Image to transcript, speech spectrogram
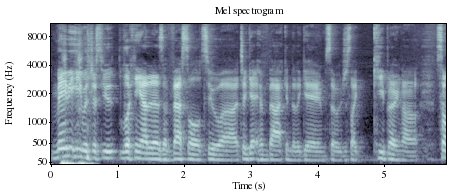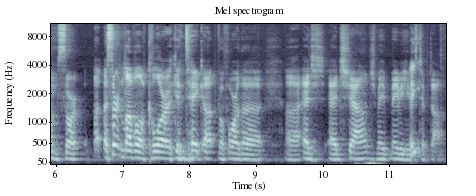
maybe he was just looking at it as a vessel to uh, to get him back into the game. So just like keeping uh, some sort a certain level of caloric intake up before the uh, edge edge challenge. Maybe, maybe he was hey, tipped off.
